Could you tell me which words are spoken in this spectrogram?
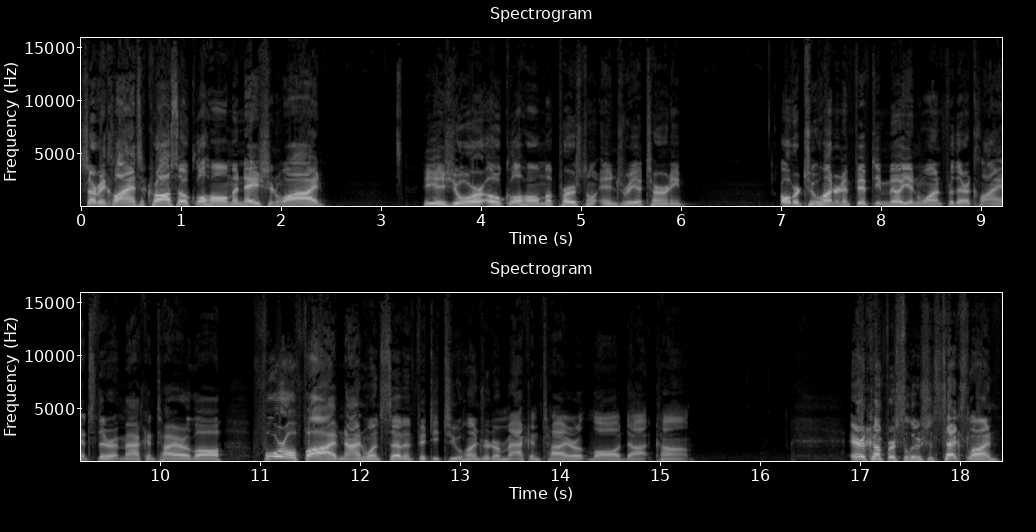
serving clients across Oklahoma nationwide. He is your Oklahoma personal injury attorney. Over 250 million won for their clients there at McIntyre Law. 405 917 5200 or McIntyreLaw.com. Air Comfort Solutions text line.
